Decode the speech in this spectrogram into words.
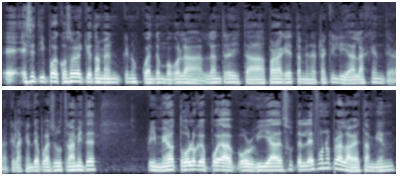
ese tipo de cosas que quiero también que nos cuente un poco la, la entrevistada para que también dé tranquilidad a la gente, ¿verdad? que la gente pueda hacer sus trámites primero todo lo que pueda por vía de su teléfono, pero a la vez también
